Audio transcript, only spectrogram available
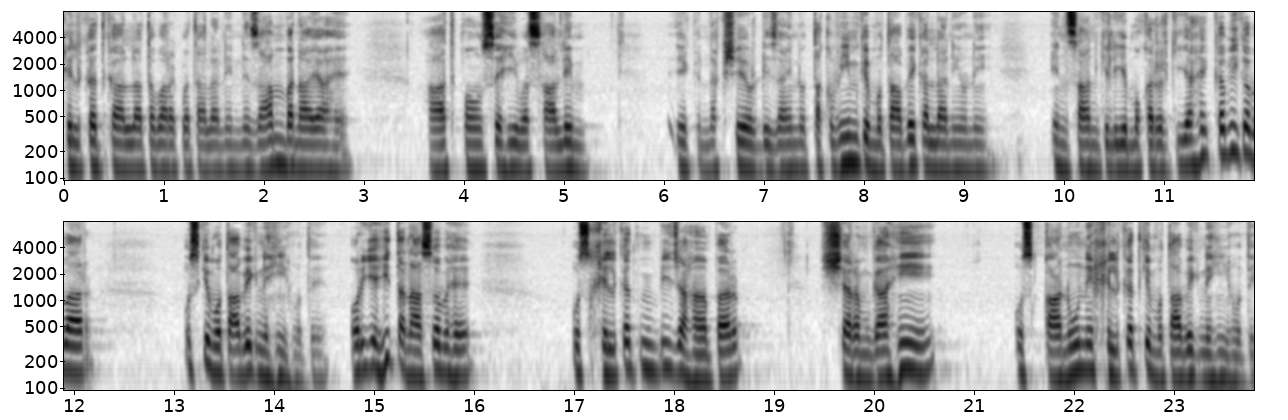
خلقت کا اللہ تبارک و تعالیٰ نے نظام بنایا ہے۔ ہاتھ پاؤں صحیح و سالم ایک نقشے اور ڈیزائن و تقویم کے مطابق اللہ نے انہیں انسان کے لیے مقرر کیا ہے۔ کبھی کبھار اس کے مطابق نہیں ہوتے۔ اور یہی تناسب ہے اس خلقت میں بھی جہاں پر شرمگاہیں اس قانون خلقت کے مطابق نہیں ہوتی،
